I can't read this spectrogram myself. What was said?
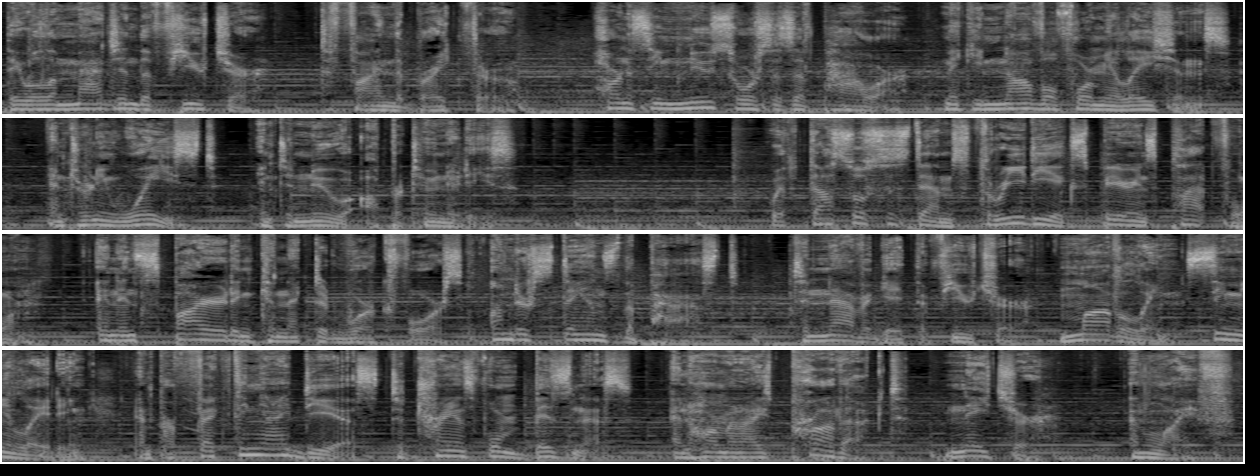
They will imagine the future to find the breakthrough, harnessing new sources of power, making novel formulations, and turning waste into new opportunities. With Dassault Systèmes 3D Experience platform, an inspired and connected workforce understands the past to navigate the future, modeling, simulating, and perfecting ideas to transform business and harmonize product, nature, and life.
